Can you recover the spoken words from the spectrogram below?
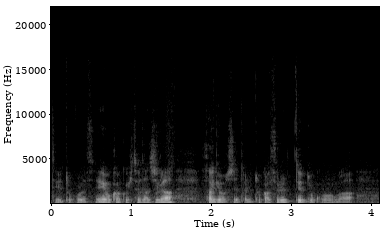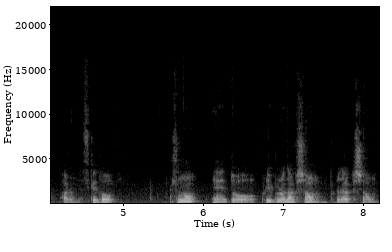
ていうところですね、絵を描く人たちが作業してたりとかするっていうところがあるんですけど、その、えっ、ー、と、プリプロダクション、プロダクション、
